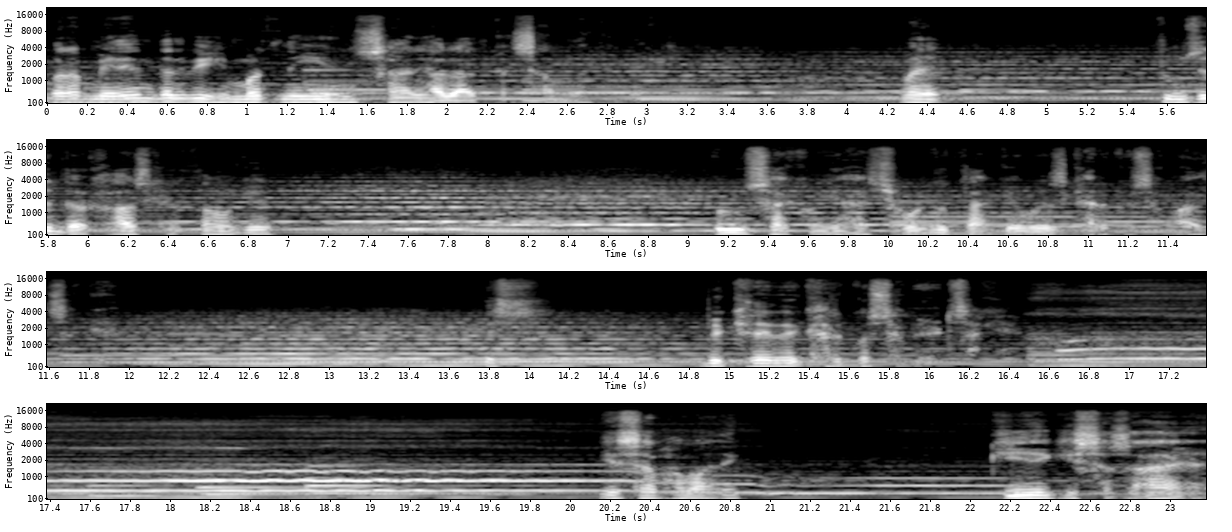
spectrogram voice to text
और अब मेरे अंदर भी हिम्मत नहीं है इन सारे हालात का सामना करने की। मैं तुमसे दरखास्त करता हूँ कि रूसा को यहाँ छोड़ दो ताकि वो इस घर को संभाल सके। इस बिखरे हुए घर को समेट सके। ये सब हमारे किए की सजा है।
